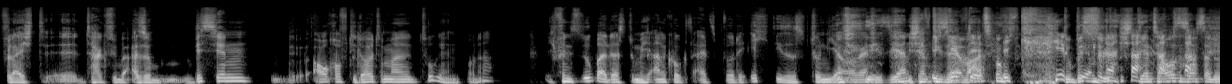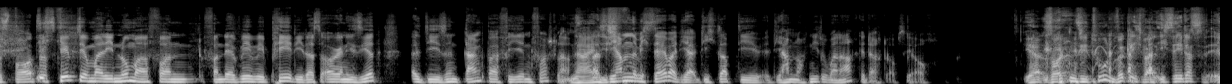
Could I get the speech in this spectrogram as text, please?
vielleicht äh, tagsüber. Also ein bisschen auch auf die Leute mal zugehen, oder? Ich finde es super, dass du mich anguckst, als würde ich dieses Turnier organisieren. Ich habe diese dir- Erwartung. ich geb du bist dir für mich der Tausendsasser des Sportes. Ich gebe dir mal die Nummer von, von der WWP, die das organisiert. Äh, Die sind dankbar für jeden Vorschlag. Nein, also die ich- haben nämlich selber, die, die ich glaube, die, die haben noch nie drüber nachgedacht, ob sie auch. Ja, sollten sie tun, wirklich, weil ich sehe das äh,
